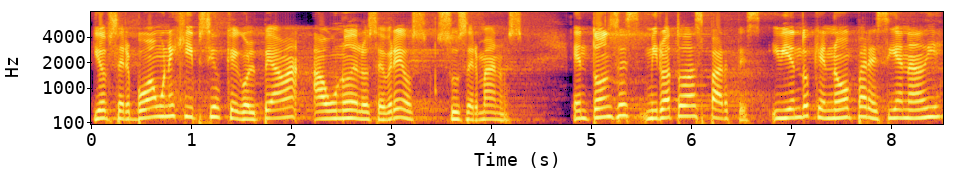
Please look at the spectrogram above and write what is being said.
y observó a un egipcio que golpeaba a uno de los hebreos, sus hermanos. Entonces miró a todas partes y viendo que no parecía nadie,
